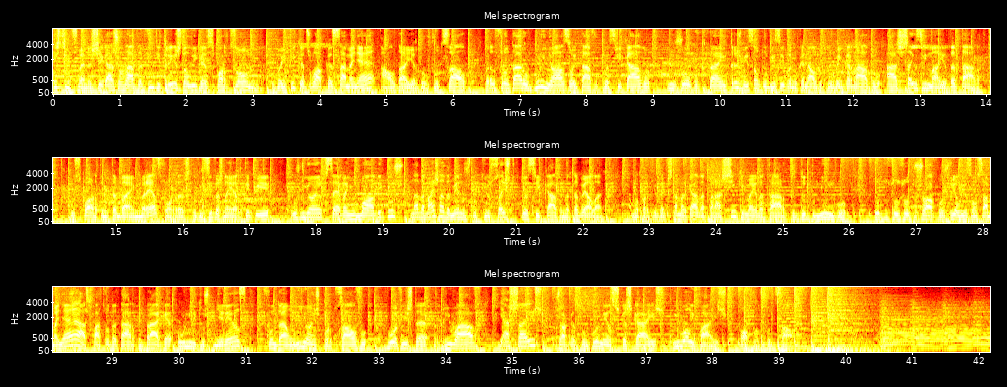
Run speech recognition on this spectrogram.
Este fim de semana chega a jornada 23 da Liga Sport Zone. O Benfica desloca-se amanhã à aldeia do futsal para defrontar o Burinhosa, oitavo classificado, um jogo que tem transmissão televisiva no canal do Clube Encarnado às seis e meia da tarde. O Sporting também merece honras televisivas na RTP. Os Leões recebem o Módicos, nada mais nada menos do que o sexto classificado na tabela. É uma partida que está marcada para as cinco e meia da tarde de domingo. Todos os outros jogos realizam-se amanhã, às 4 da tarde, Braga Unidos Pinheirense, Fundão Leões Porto Salvo, Boa Vista Rio Ave e às 6 joga-se o Belenenses Cascais e o Olivais Póvoa Futsal.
